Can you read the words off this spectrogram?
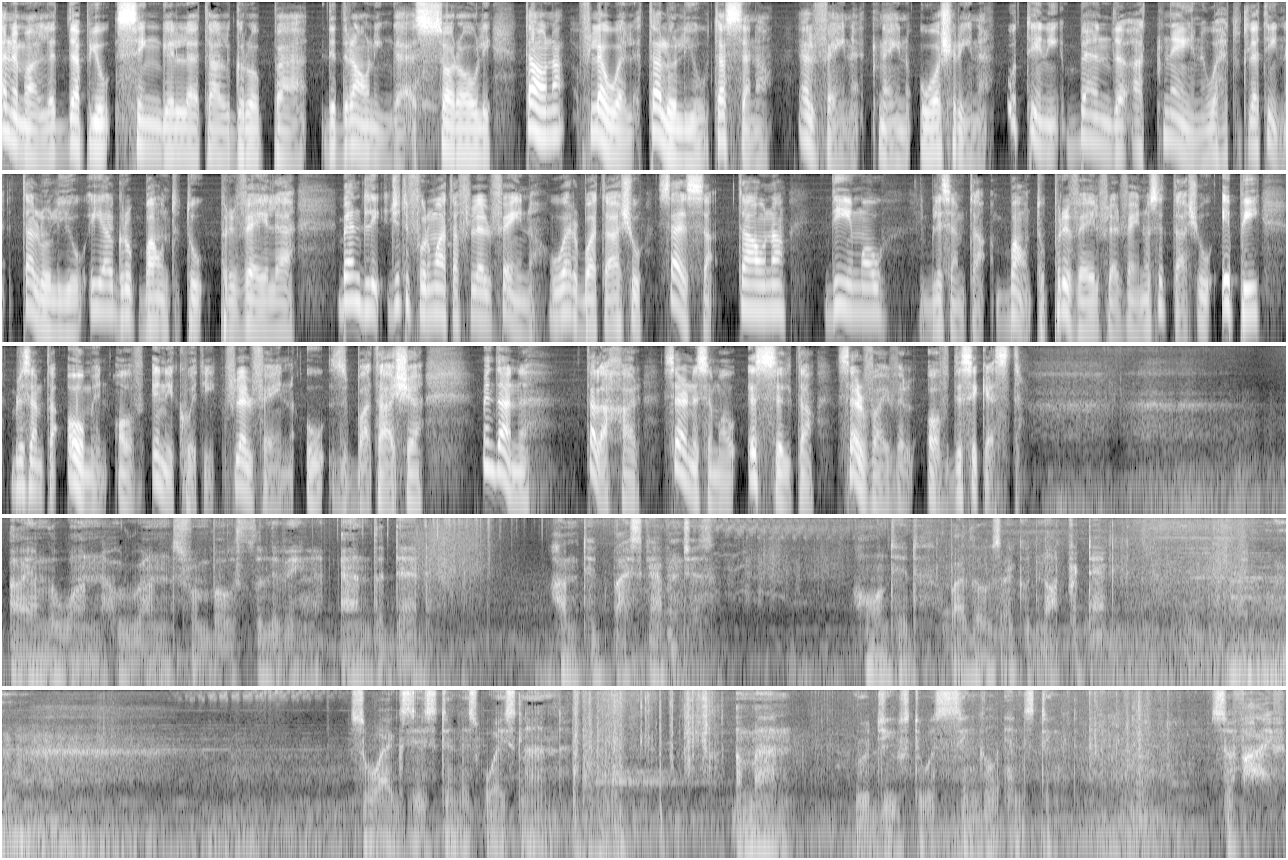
Animal, id-debju single tal-grupp The Drowning Sorrow li tawna fl-ewwel tal-Ulju tas-sena 2022. U t-tieni band għat-31 tal-Ulju hija l-grupp Bound to Prevail, band li ġiet iffurmata fl-2014 u sa issa tawna Demo bl-isem ta' Bound to Prevail fl-2016 u EP bl-isem ta' Omen of Iniquity fl-2017. Minn dan tal-aħħar ser nisimgħu s-silta Survival of the Sickest. I am the one who runs from both the living and the dead, hunted by scavengers haunted by those I could not protect. So I exist in this wasteland, a man reduced to a single instinct survive.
